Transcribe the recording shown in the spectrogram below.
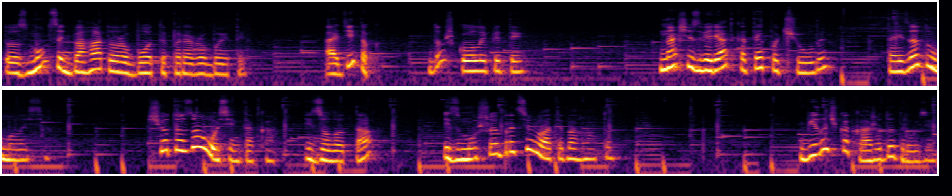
то змусить багато роботи переробити, а діток до школи піти. Наші звірятка те почули та й задумалися, що то за осінь така і золота, і змушує працювати багато. Білочка каже до друзів:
